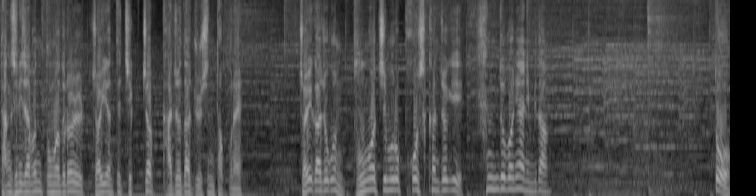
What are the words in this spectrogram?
당신이 잡은 붕어들을 저희한테 직접 가져다 주신 덕분에 저희 가족은 붕어찜으로 포식한 적이 한두 번이 아닙니다. 또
